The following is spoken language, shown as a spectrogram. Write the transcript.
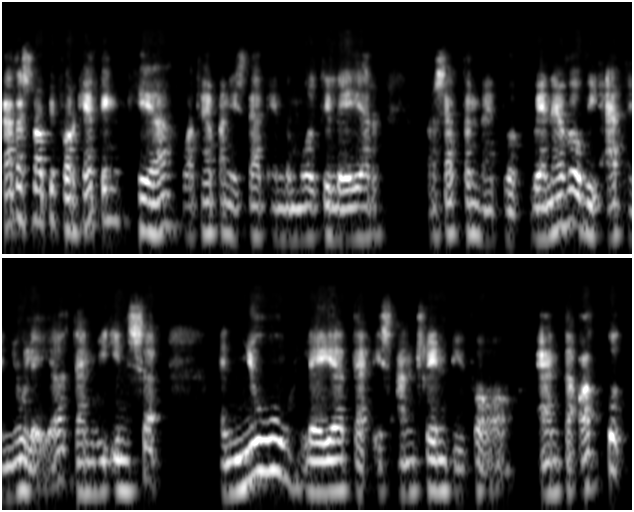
catastrophic forgetting here, what happened is that in the multi-layer perceptron network, whenever we add a new layer, then we insert a new layer that is untrained before, and the output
